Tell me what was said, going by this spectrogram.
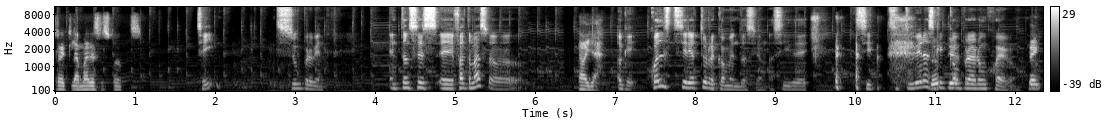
reclamar esos juegos. Sí, Súper bien. Entonces, eh, ¿falta más? O? No, ya. Ok, ¿cuál sería tu recomendación? Así de, si, tuvieras que comprar un juego. Tengo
